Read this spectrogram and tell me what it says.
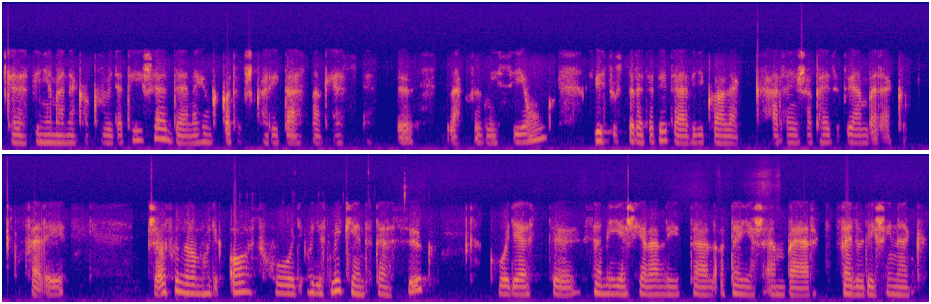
keresztény embernek a küldetése, de nekünk a katolikus karitásznak ez, ez legfőbb missziónk, hogy Krisztus szeretetét elvigyük a leghátrányosabb helyzetű emberek felé. És azt gondolom, hogy az, hogy, hogy ezt miként tesszük, hogy ezt személyes jelenléttel, a teljes ember fejlődésének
